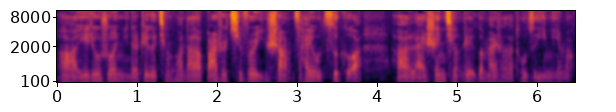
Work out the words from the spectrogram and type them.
啊，也就是说你的这个情况达到八十七分以上才有资格啊来申请这个曼省的投资移民了。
